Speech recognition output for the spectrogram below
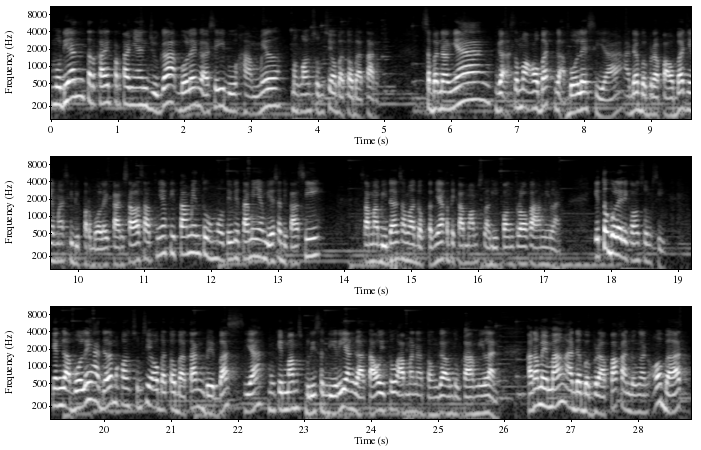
Kemudian terkait pertanyaan juga, boleh nggak sih ibu hamil mengkonsumsi obat-obatan? Sebenarnya nggak semua obat nggak boleh sih ya. Ada beberapa obat yang masih diperbolehkan. Salah satunya vitamin tuh, multivitamin yang biasa dikasih sama bidan sama dokternya ketika mams lagi kontrol kehamilan. Itu boleh dikonsumsi. Yang nggak boleh adalah mengkonsumsi obat-obatan bebas ya. Mungkin moms beli sendiri yang nggak tahu itu aman atau enggak untuk kehamilan. Karena memang ada beberapa kandungan obat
